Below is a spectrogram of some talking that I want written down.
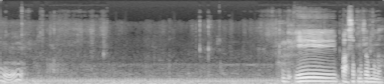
Oo. Hindi, eh, pasok mo siya muna.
